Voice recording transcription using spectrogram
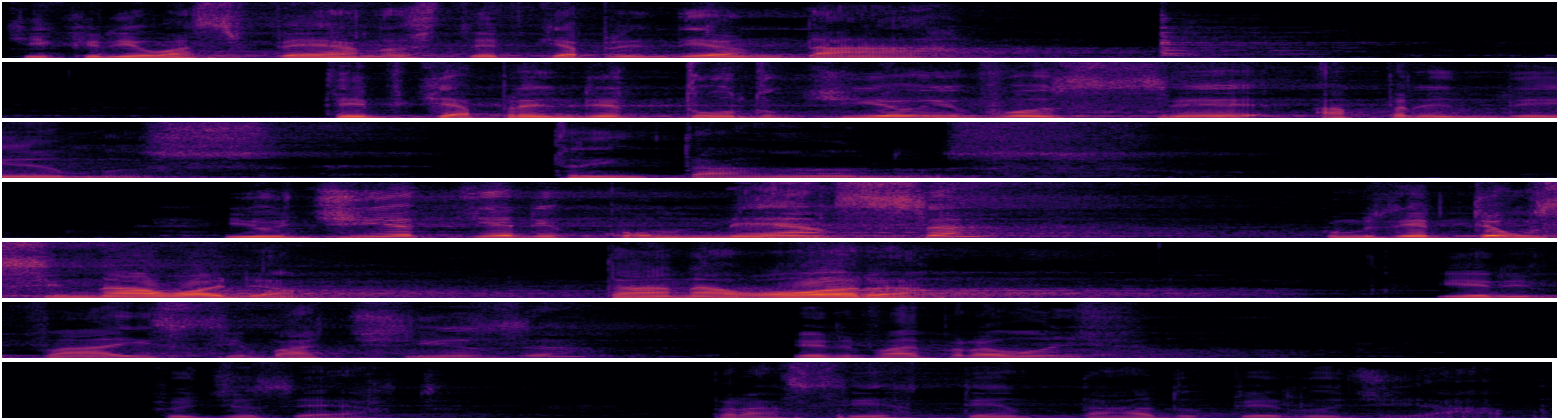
que criou as pernas teve que aprender a andar. Teve que aprender tudo que eu e você aprendemos. 30 anos. E o dia que ele começa, como ele tem um sinal, olha, está na hora, e ele vai e se batiza, ele vai para onde? Para o deserto, para ser tentado pelo diabo.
